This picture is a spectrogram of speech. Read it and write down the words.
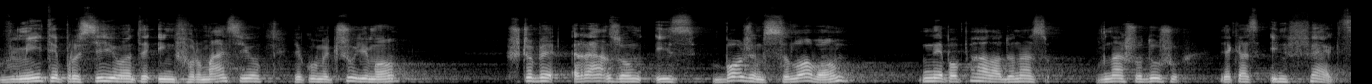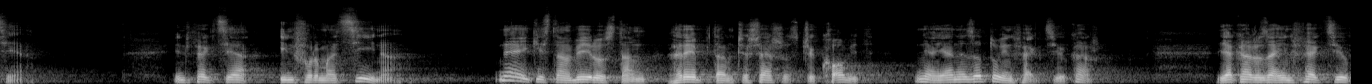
Вмійте просіювати інформацію, яку ми чуємо, щоб разом із Божим Словом не попала до нас в нашу душу якась інфекція. Інфекція інформаційна. Не якийсь там вірус, там грип там, чи ще щось, чи ковід. Ні, я не за ту інфекцію кажу. Я кажу за інфекцію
